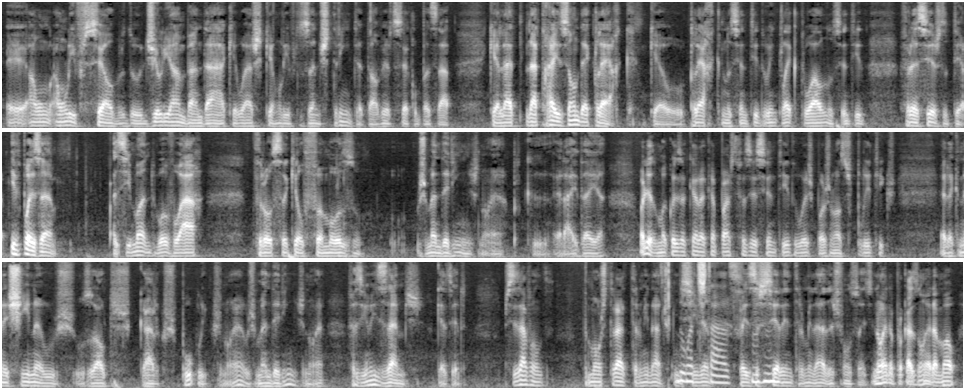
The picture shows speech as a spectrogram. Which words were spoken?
É, há, um, há um livro célebre do Julian Banda, que eu acho que é um livro dos anos 30, talvez do século passado, que é La, La Trahison des Clercs, que é o clerc no sentido intelectual, no sentido francês do termo. E depois a, a Simone de Beauvoir trouxe aquele famoso os mandarinhos, não é? Porque era a ideia, olha, de uma coisa que era capaz de fazer sentido hoje para os nossos políticos, era que na China os, os altos cargos públicos, não é? Os mandarinhos, não é? Faziam exames, quer dizer, precisavam de demonstrar determinados conhecimentos para exercerem uhum. determinadas funções. Não era, por acaso, não era mau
